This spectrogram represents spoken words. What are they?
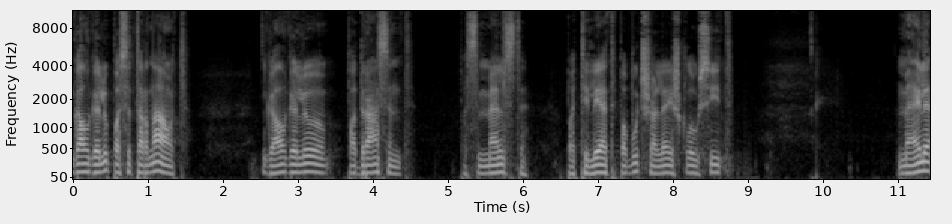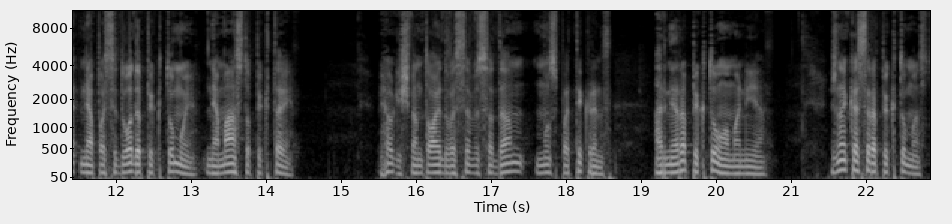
gal galiu pasitarnauti, gal galiu padrasinti, pasimelsti, patilėti, pabūti šalia, išklausyti. Meilė nepasiduoda piktumui, nemasto piktai. Vėlgi šventoji dvasia visada mus patikrins, ar nėra piktumo manyje. Žinai, kas yra piktumas?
